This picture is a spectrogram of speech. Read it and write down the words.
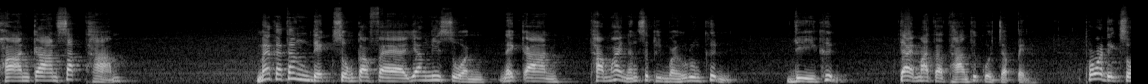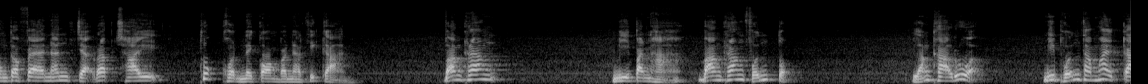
ผ่านการซักถาม แม้กระทั่งเด็กส่งกาแฟยังมีส่วนในการทำให้หนังสือพิมพ์วันรุ่งขึ้น ดีขึ้น ได้มาตรฐานที่ควรจะเป็น เพราะว่าเด็กส่งกาแฟนั้นจะรับใช้ทุกคนในกองบรรณาธิการ บางครั้งมีปัญหา บางครั้งฝนตก หลังคารั่ว มีผลทำให้ก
